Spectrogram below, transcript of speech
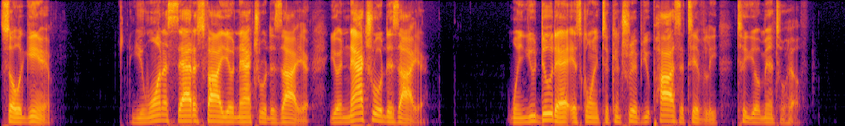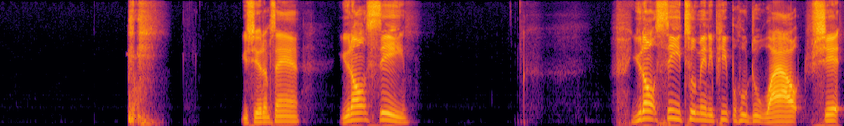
So again, you want to satisfy your natural desire. Your natural desire. When you do that, it's going to contribute positively to your mental health. You see what I'm saying? You don't see you don't see too many people who do wild shit.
